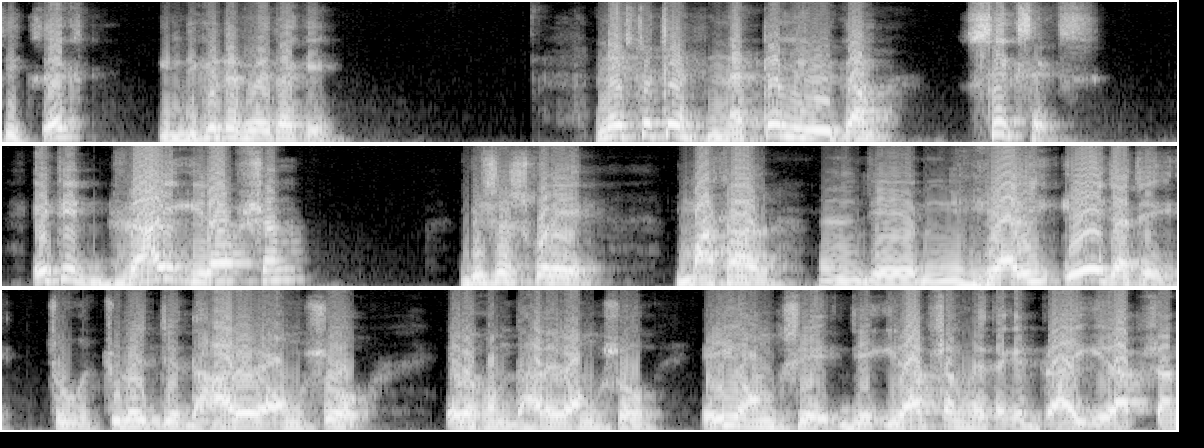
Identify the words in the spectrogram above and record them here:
six X indicated হয়ে থাকে। নেক্সট হচ্ছে ন্যাট্রামিউরিকাম সিক্স এক্স এটি ড্রাই ইরাপশন বিশেষ করে মাথার যে হেয়ারি এজ আছে চুলের যে ধারের অংশ, এরকম ধারের অংশ, এই অংশে যে ইরাপশন হয়ে থাকে ড্রাই ইরাপশন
